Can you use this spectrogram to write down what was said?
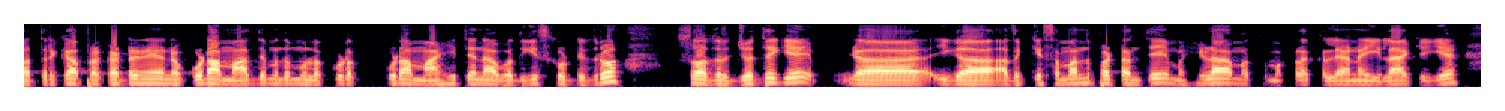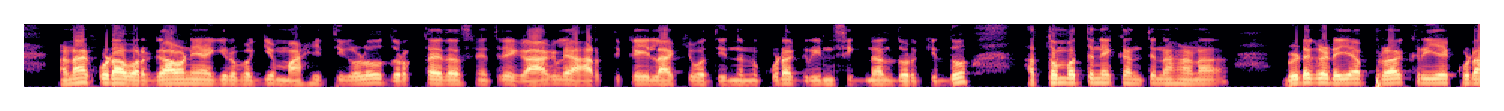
ಪತ್ರಿಕಾ ಪ್ರಕಟಣೆಯನ್ನು ಕೂಡ ಮಾಧ್ಯಮದ ಮೂಲಕ ಕೂಡ ಕೂಡ ಮಾಹಿತಿಯನ್ನು ಒದಗಿಸಿಕೊಟ್ಟಿದ್ರು. ಸೊ, ಅದರ ಜೊತೆಗೆ ಈಗ ಅದಕ್ಕೆ ಸಂಬಂಧಪಟ್ಟಂತೆ ಮಹಿಳಾ ಮತ್ತು ಮಕ್ಕಳ ಕಲ್ಯಾಣ ಇಲಾಖೆಗೆ ಹಣ ಕೂಡ ವರ್ಗಾವಣೆಯಾಗಿರೋ ಬಗ್ಗೆ ಮಾಹಿತಿಗಳು ದೊರಕ್ತಾ ಇದ್ದಾವೆ ಸ್ನೇಹಿತರೆ. ಈಗಾಗಲೇ ಆರ್ಥಿಕ ಇಲಾಖೆ ವತಿಯಿಂದನೂ ಕೂಡ ಗ್ರೀನ್ ಸಿಗ್ನಲ್ ದೊರಕಿದ್ದು. ಹತ್ತೊಂಬತ್ತನೇ ಕಂತಿನ ಹಣ ಬಿಡುಗಡೆಯ ಪ್ರಕ್ರಿಯೆ ಕೂಡ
